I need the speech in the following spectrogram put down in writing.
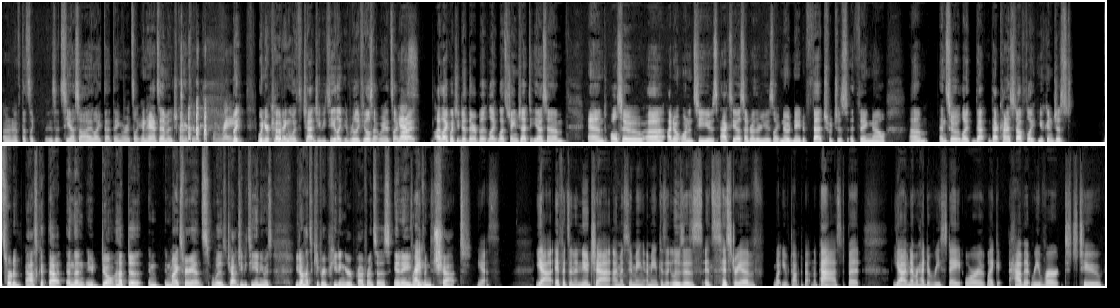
I don't know if that's like is it CSI like that thing where it's like enhance image kind of thing. right. But when you're coding with Chat GPT, like it really feels that way. It's like, yes. all right, I like what you did there, but like let's change that to ESM. And also, uh, I don't want to use Axios. I'd rather use like Node Native Fetch, which is a thing now. Um, and so like that that kind of stuff, like you can just sort of ask it that and then you don't have to in in my experience with chat gpt anyways you don't have to keep repeating your preferences in a right. given chat yes yeah if it's in a new chat i'm assuming i mean because it loses its history of what you've talked about in the past but yeah i've never had to restate or like have it revert to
